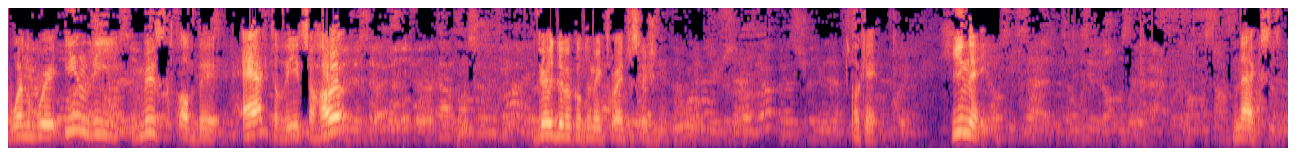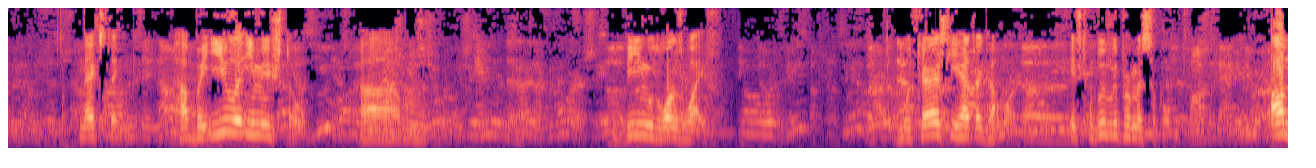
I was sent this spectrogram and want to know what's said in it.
When we're in the midst of the act of the Yetzer Hara, very difficult to make the right decision. Okay. Hine. Next. Next thing. Habeila imishto. Um, being with one's wife. Muteres heter gamor. It's completely permissible. Am.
